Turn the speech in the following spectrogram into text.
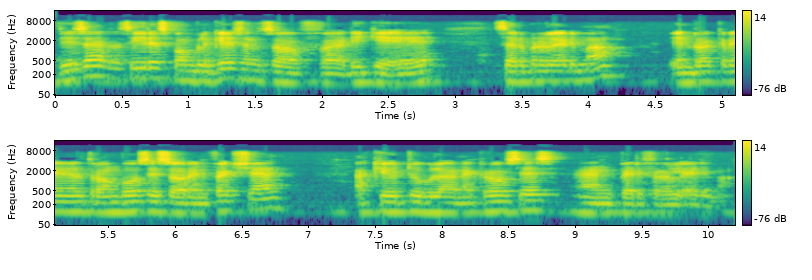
These are the serious complications of DKA, cerebral edema, intracranial thrombosis or infection, acute tubular necrosis, and peripheral edema.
